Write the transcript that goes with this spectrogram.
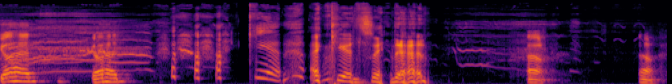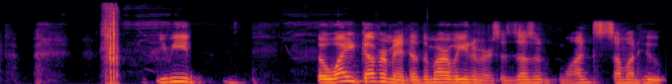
go ahead, go ahead. can't. I can't say that. Oh, oh. You mean the white government of the Marvel universe doesn't want someone who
